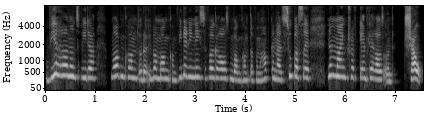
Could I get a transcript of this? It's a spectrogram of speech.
wir hören uns wieder. Morgen kommt oder übermorgen kommt wieder die nächste Folge raus. Morgen kommt auf meinem Hauptkanal Supercell eine Minecraft Gameplay raus und ciao!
